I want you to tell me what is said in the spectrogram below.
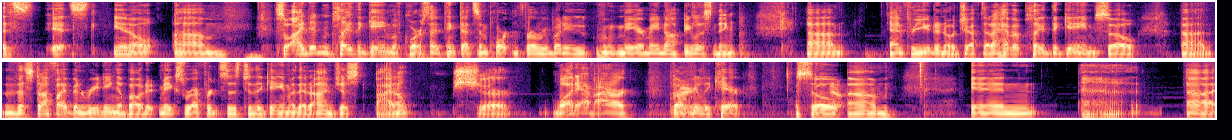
it's it's you know um so i didn't play the game of course i think that's important for everybody who may or may not be listening um and for you to know jeff that i haven't played the game so uh the stuff i've been reading about it makes references to the game and that i'm just i don't sure whatever don't Right. really care so Yeah. um in uh, uh,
